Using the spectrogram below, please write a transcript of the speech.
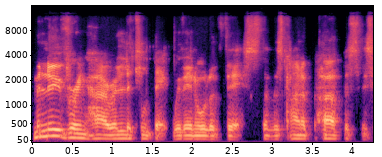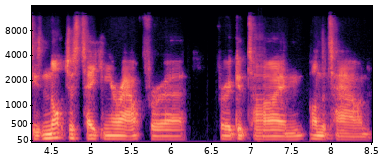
maneuvering her a little bit within all of this, that there's kind of purpose. This he's not just taking her out for a for a good time on the town.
